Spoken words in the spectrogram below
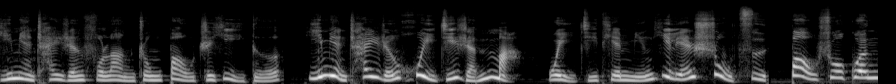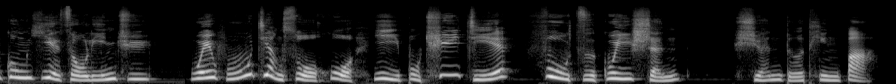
一面差人赴阆中报之义德，一面差人汇集人马。未及天明，一连数次报说关公夜走邻居，为吴将所获，亦不屈节，父子归神。玄德听罢，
